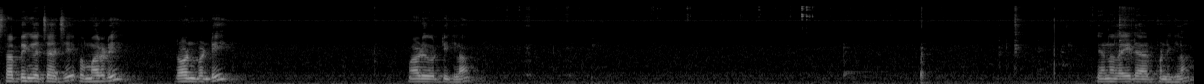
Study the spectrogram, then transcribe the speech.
ஸ்டப்பிங் வச்சாச்சு. இப்போ மறுபடி ரவுண்ட் பண்ணி மறுபடியும் ஒட்டிக்கலாம். எண்ணெய் லைட்டாக ஆட் பண்ணிக்கலாம்.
